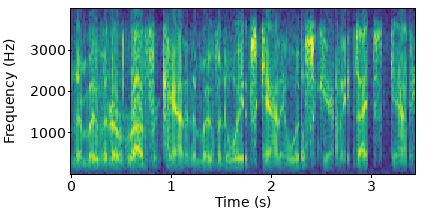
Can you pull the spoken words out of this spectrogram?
They're moving to Rutherford County. They're moving to Williams County, Wilson County, Davidson County,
